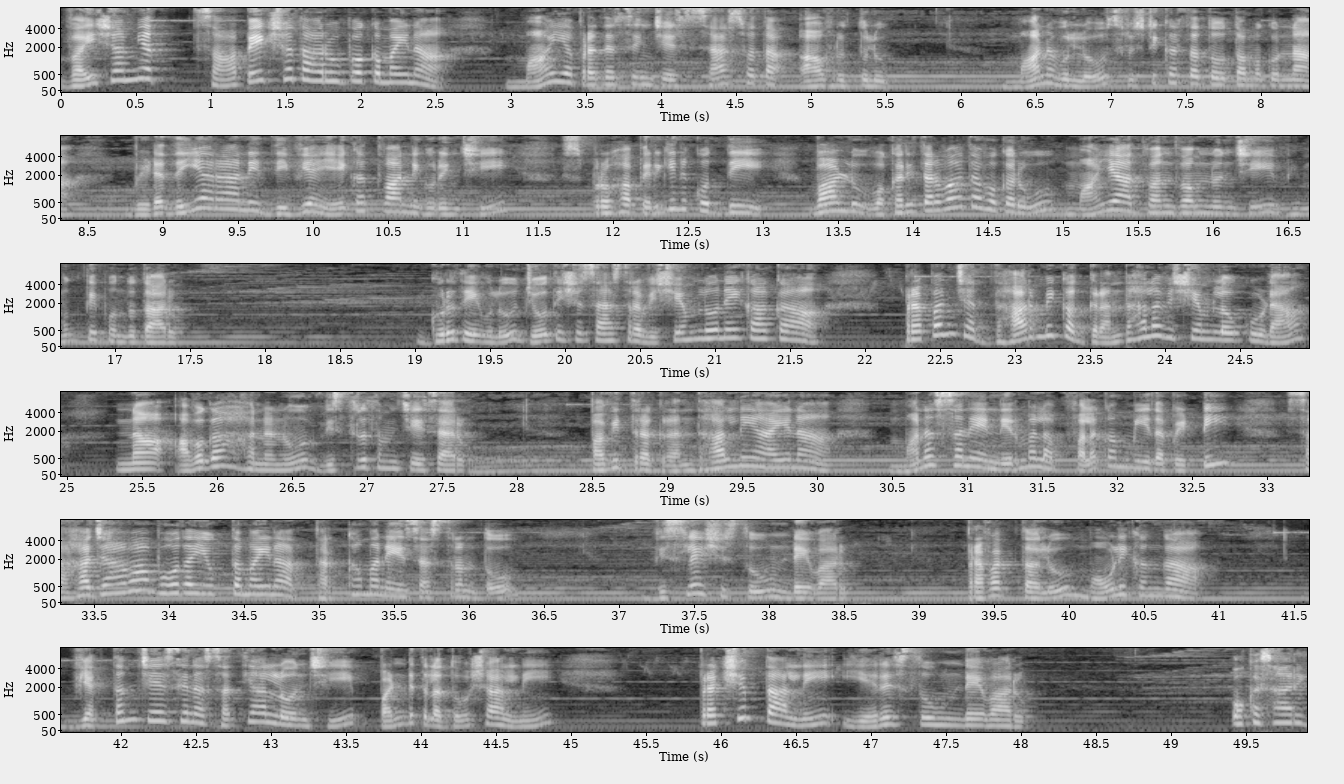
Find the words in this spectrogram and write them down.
వైషమ్య సాపేక్షతారూపకమైన మాయ ప్రదర్శించే శాశ్వత ఆవృత్తులు. మానవుల్లో సృష్టికర్తతో తమకున్న విడదీయరాని దివ్య ఏకత్వాన్ని గురించి స్పృహ పెరిగిన కొద్దీ వాళ్ళు ఒకరి తర్వాత ఒకరు మాయా ద్వంద్వం నుంచి విముక్తి పొందుతారు. గురుదేవులు జ్యోతిష శాస్త్ర విషయంలోనే కాక ప్రపంచ ధార్మిక గ్రంథాల విషయంలో కూడా నా అవగాహనను విస్తృతం చేశారు. పవిత్ర గ్రంథాల్ని ఆయన మనస్సనే నిర్మల ఫలకం మీద పెట్టి సహజావాబోధయుక్తమైన తర్కమనే శస్త్రంతో విశ్లేషిస్తూ ఉండేవారు. ప్రవక్తలు మౌలికంగా వ్యక్తం చేసిన సత్యాల్లోంచి పండితుల దోషాల్ని ప్రక్షిప్తాల్ని ఏరేస్తూ ఉండేవారు. ఒకసారి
